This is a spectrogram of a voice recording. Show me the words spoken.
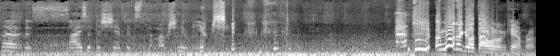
the the size of the ship; it's the motion of the ocean. I'm glad I got that one on camera.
